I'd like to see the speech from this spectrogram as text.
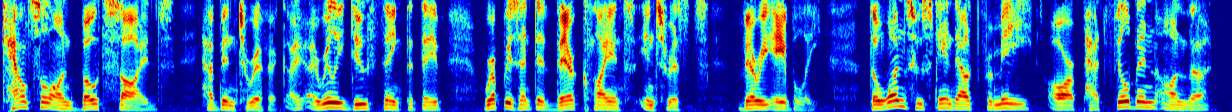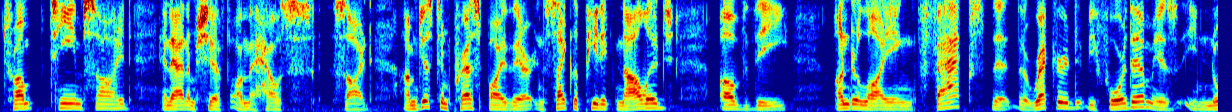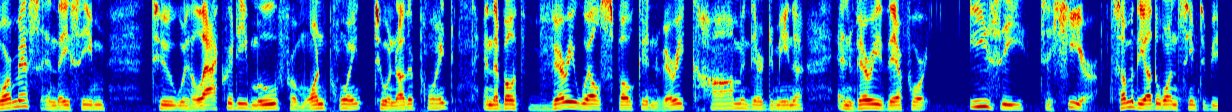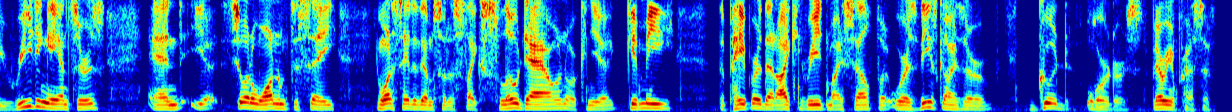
counsel on both sides have been terrific. I, I really do think that they've represented their clients' interests very ably. The ones who stand out for me are Pat Philbin on the Trump team side and Adam Schiff on the House side. I'm just impressed by their encyclopedic knowledge of the underlying facts. The, the record before them is enormous, and they seem to, with alacrity, move from one point to another point. And they're both very well spoken, very calm in their demeanor, and very, therefore, easy to hear. Some of the other ones seem to be reading answers, and you sort of want them to say, you want to say to them, sort of like, slow down, or can you give me the paper that I can read myself? But whereas these guys are good orders, very impressive.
